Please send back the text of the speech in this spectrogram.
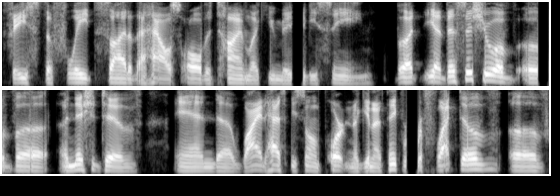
face the fleet side of the house all the time like you may be seeing. But yeah, this issue of of initiative and uh, why it has to be so important. Again, I think reflective of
